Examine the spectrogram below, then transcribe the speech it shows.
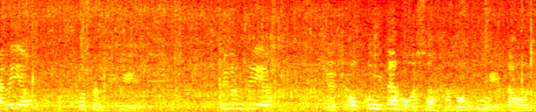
두 개제. 호떡 뒤에. 지금 뒤에. 조금 이따 오셔. 한 5분 있다 오셔.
